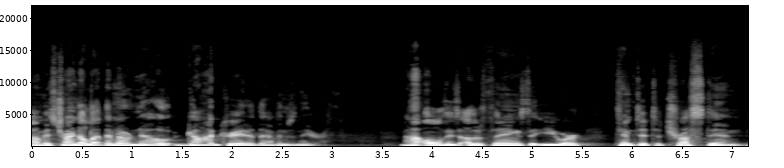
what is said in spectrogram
Um, it's trying to let them know no, God created the heavens and the earth, not all these other things that you are tempted to trust in.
